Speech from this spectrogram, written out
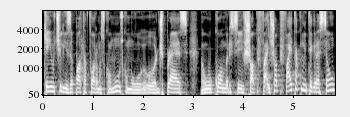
Quem utiliza plataformas comuns como o WordPress, o e-commerce, Shopify, Shopify está com uma integração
